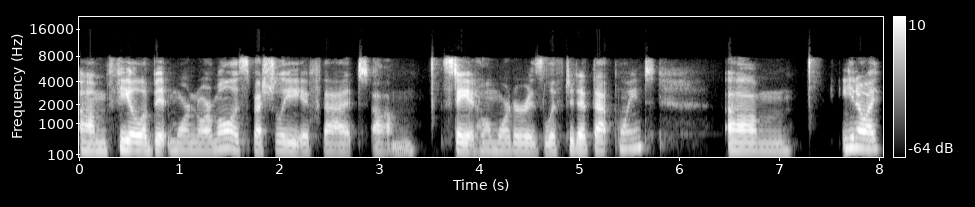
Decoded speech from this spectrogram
um, feel a bit more normal, especially if that um, stay at home order is lifted at that point. Um, you know, I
